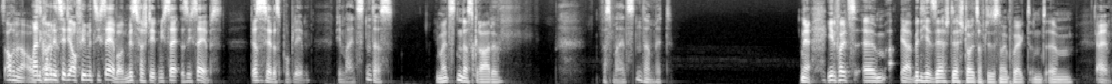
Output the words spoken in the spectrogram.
ist auch eine Aussage. man kommuniziert ja auch viel mit sich selber und missversteht mich se sich selbst. Das ist ja das Problem. Wie meinst du das? Wie meinst du denn das gerade? Was meinst du denn damit? Naja, jedenfalls ähm, ja, bin ich jetzt sehr, sehr stolz auf dieses neue Projekt und ähm, Geil.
